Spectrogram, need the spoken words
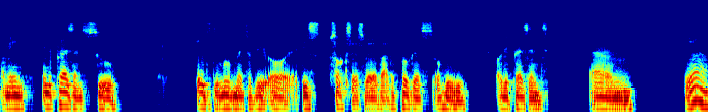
I mean, in the present to aid the movement of the or this success, whatever, the progress of the of the present. Um, yeah.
